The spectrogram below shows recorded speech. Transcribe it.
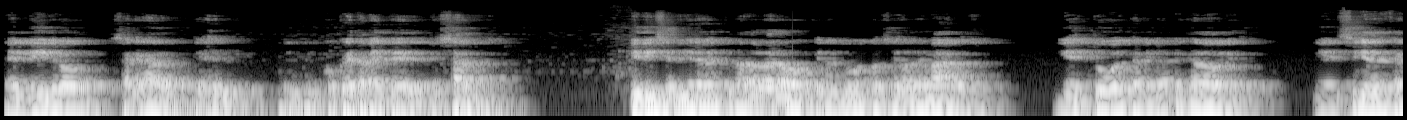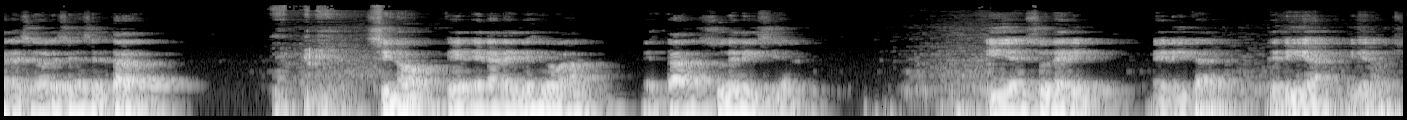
el libro sagrado, que es el, concretamente el Salmos. Y dice, bienaventurado el varón que no tuvo en consejo de malos, ni estuvo en camino de pecadores, ni en silla de escarnecedores se ha sentado, sino que en la ley de Jehová está su delicia y en su ley medita de día y de noche.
